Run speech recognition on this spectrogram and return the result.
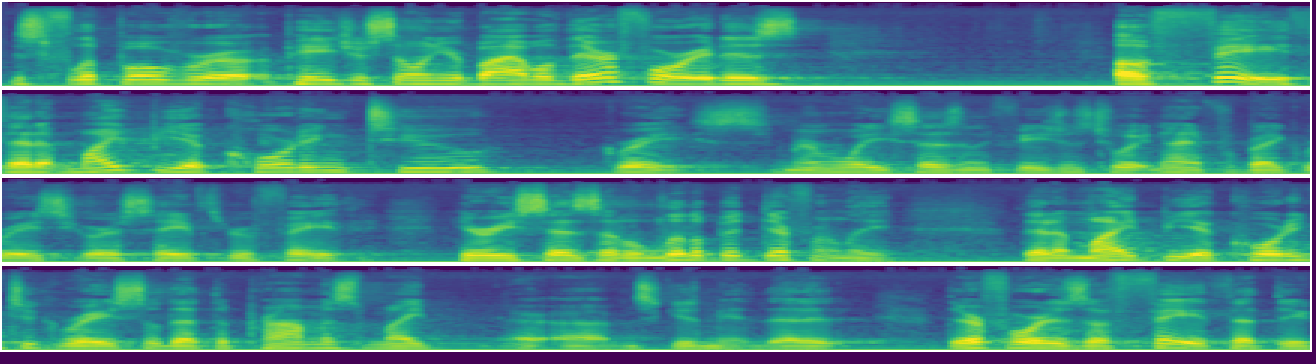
Just flip over a page or so in your Bible. Therefore it is of faith that it might be according to grace. Remember what he says in Ephesians 2 8 9, for by grace you are saved through faith. Here he says it a little bit differently, that it might be according to grace, so that the promise might, uh, excuse me, that it, therefore it is of faith that, the,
